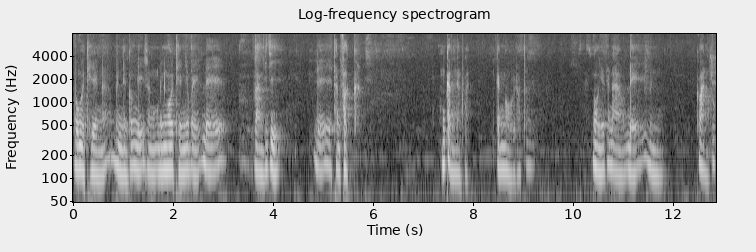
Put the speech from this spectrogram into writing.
vô ngồi thiền đó, mình đừng có nghĩ rằng mình ngồi thiền như vậy để làm cái gì? Để thành phật. Không cần thành phật cần ngồi đó thôi. Ngồi như thế nào để mình có hạnh phúc?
